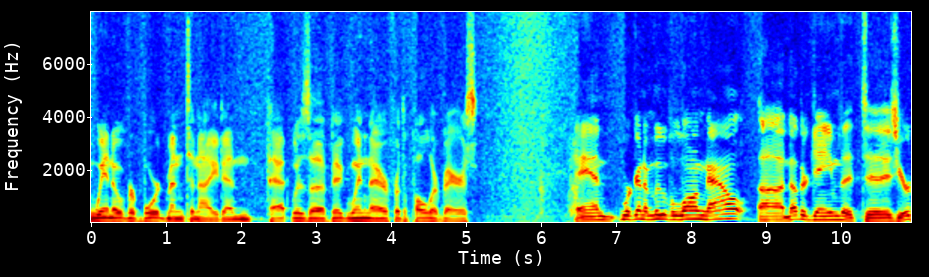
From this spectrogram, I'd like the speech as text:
win over Boardman tonight, and that was a big win there for the Polar Bears. And we're going to move along now. Uh, another game that is your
